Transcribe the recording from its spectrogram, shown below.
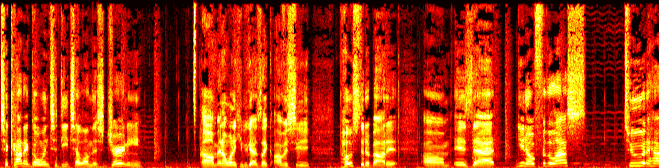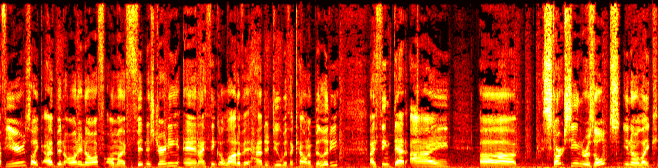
to kind of go into detail on this journey, um, and I want to keep you guys like obviously posted about it. Um, is that you know for the last two and a half years, like I've been on and off on my fitness journey, and I think a lot of it had to do with accountability. I think that I uh, start seeing results, you know, like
